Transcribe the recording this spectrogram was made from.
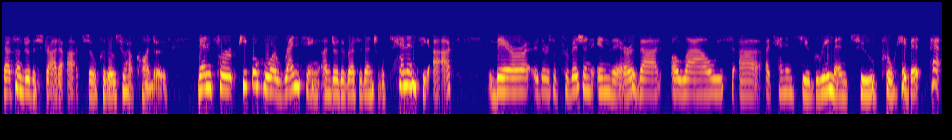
That's under the Strata Act, so for those who have condos. Then, for people who are renting under the Residential Tenancy Act, there there's a provision in there that allows uh, a tenancy agreement to prohibit pets,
